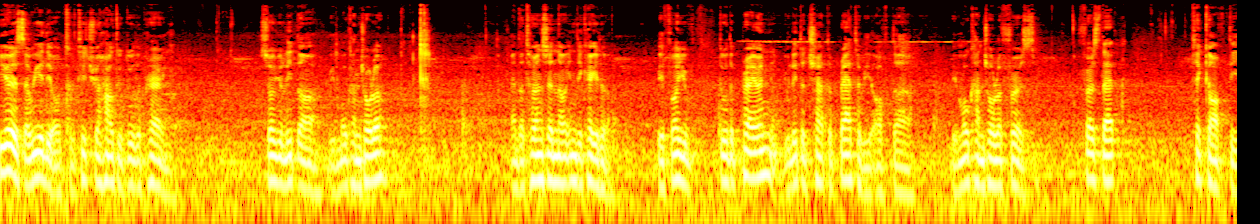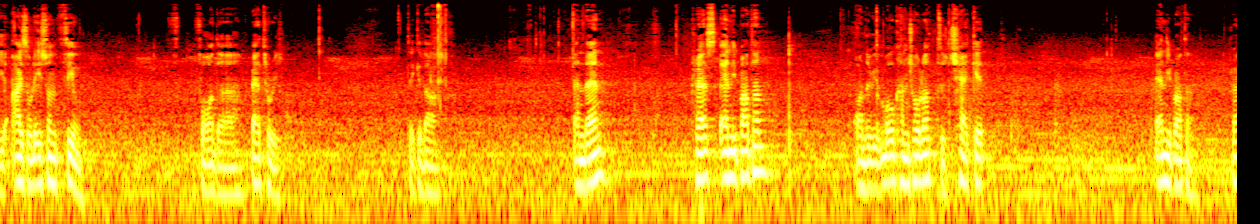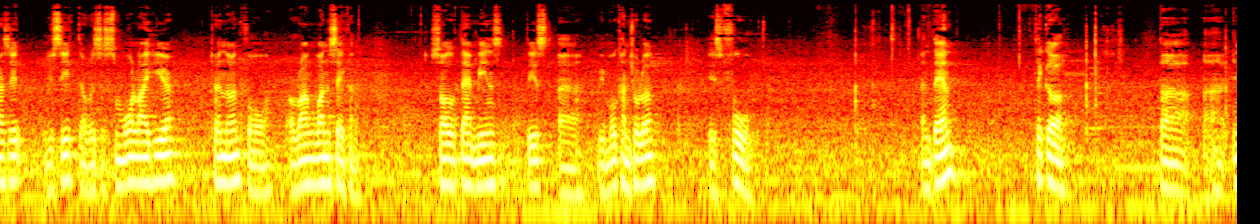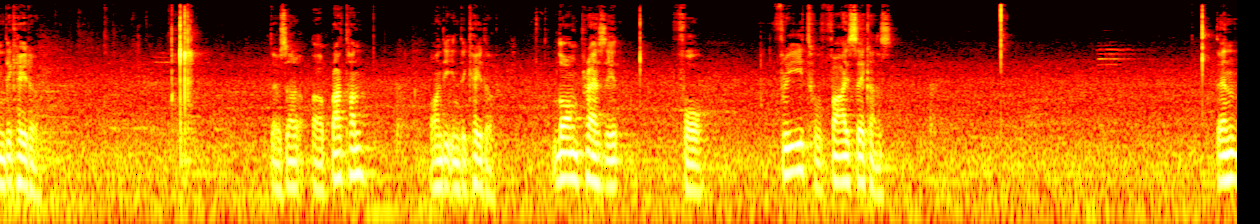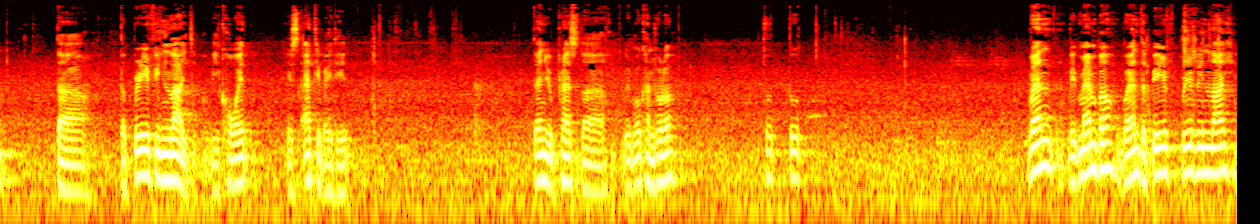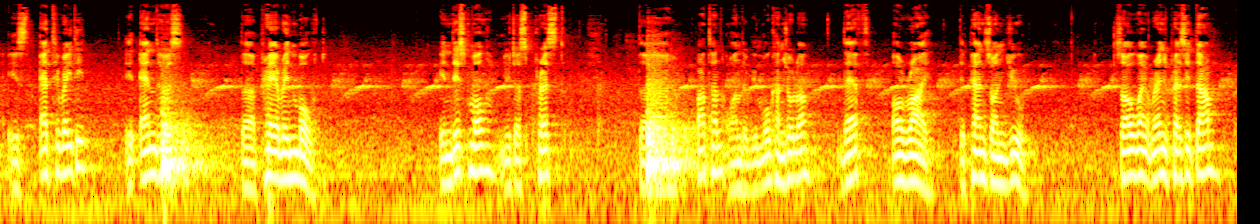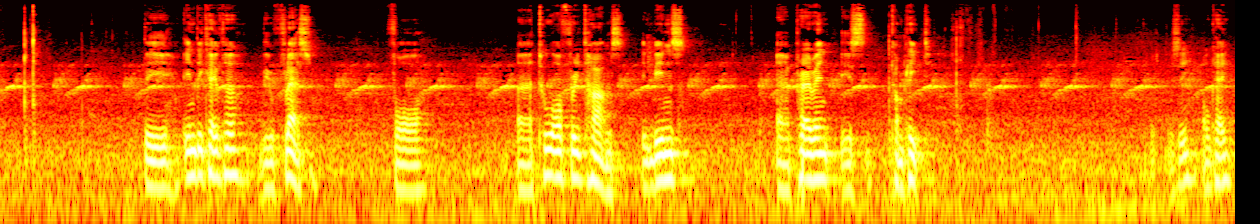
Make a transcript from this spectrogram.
Here is a video to teach you how to do the pairing. So you need the remote controller and the turn signal indicator. Before you do the pairing, you need to check the battery of the remote controller first. First step, take off the isolation film for the battery. Take it off. And then press any button on the remote controller to check it any button. Press it. You see there is a small light here. Turn on for around one second. So that means this uh, remote controller is full. And then take a the uh, indicator. There's a, a button on the indicator. Long press it for three to five seconds Then the, the breathing light, we call it, is activated. Then you press the remote controller. Toot, toot. When, remember, when the breathing light is activated, it enters the pairing mode. In this mode, you just press the button on the remote controller, left or right, depends on you. So when, when you press it down, the indicator will flash for uh, two or three times. It means uh, pairing is complete. You see, okay?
